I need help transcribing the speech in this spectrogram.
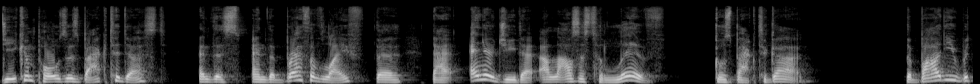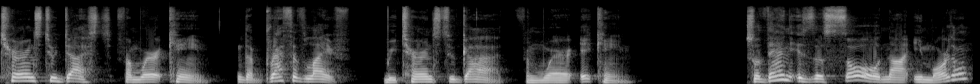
decomposes back to dust, and this and the breath of life, the that energy that allows us to live, goes back to God. The body returns to dust from where it came, the breath of life returns to God from where it came. So then is the soul not immortal?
